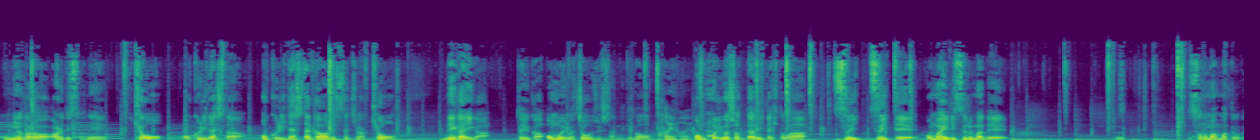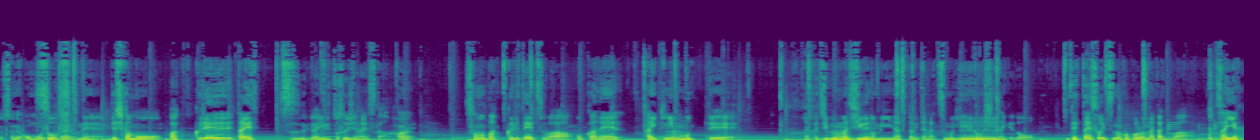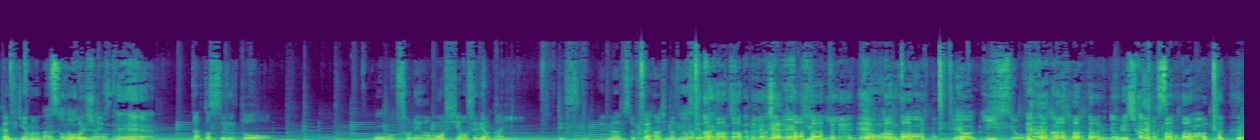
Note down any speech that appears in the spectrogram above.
ねだから、あれですよね。今日送り出した、送り出した側の人たちは今日、願いが、というか思いは成就したんだけど、はいはいはい。思いを背負って歩いた人は、つい、ついてお参りするまで、うそのまんまってことですよね、思いがね。そうですよね。で、しかも、バックレたやつがいるとするじゃないですか。はい。そのバックレたやつは、お金、大金を持って、なんか自分は自由の身になったみたいなつもりでいるかもしれないけど、絶対そいつの心の中には、罪悪感的なものが残るじゃないですか。ね。だとすると、もう、それはもう幸せではないですよね。まあちょっと深い話になってきますけど。いや深い話になってきましたね。急に。なんか、いや、いいっすよ。深い話になってくれて嬉しかったです、僕は。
